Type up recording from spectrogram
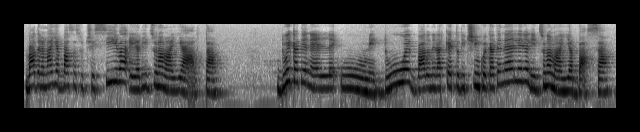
Vado alla maglia bassa successiva e realizzo una maglia alta. 2 catenelle 1 e 2 vado nell'archetto di 5 catenelle e realizzo una maglia bassa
